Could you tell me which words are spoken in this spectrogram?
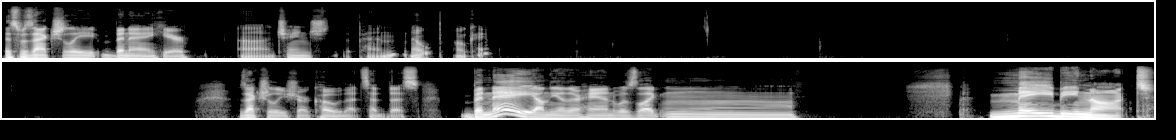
This was actually Binet here. Uh, change the pen. Nope. Okay. Was actually Charcot that said this. Binet, on the other hand, was like, mm, maybe not.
